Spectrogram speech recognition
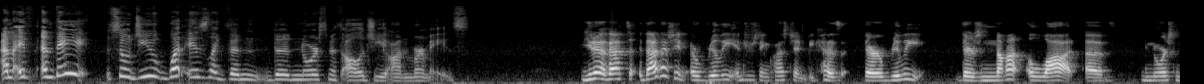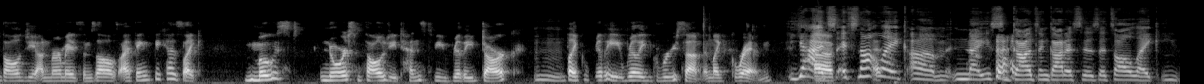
and I, and they. So do you? What is like the the Norse mythology on mermaids? You know, that's that's actually a really interesting question because there are really there's not a lot of Norse mythology on mermaids themselves. I think because like most Norse mythology tends to be really dark, like really really gruesome and like grim. Yeah, it's Uh, it's not like um nice gods and goddesses. It's all like you,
